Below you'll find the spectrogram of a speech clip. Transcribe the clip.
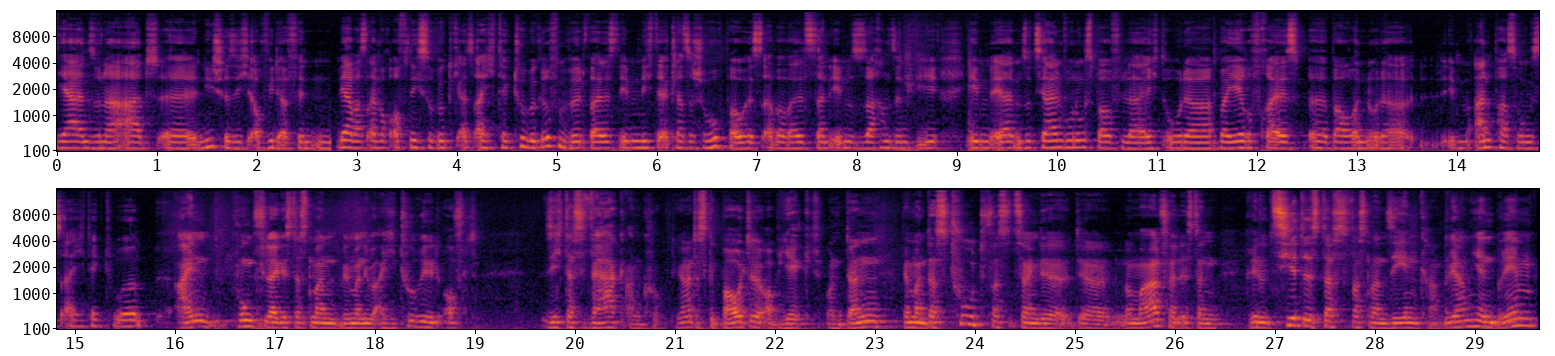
ja in so einer Art äh, Nische sich auch wiederfinden. Ja, was einfach oft nicht so wirklich als Architektur begriffen wird, weil es eben nicht der klassische Hochbau ist, aber weil es dann eben so Sachen sind wie eben eher im sozialen Wohnungsbau vielleicht oder barrierefreies äh, Bauen oder eben Anpassungsarchitektur. Ein Punkt vielleicht ist, dass man, wenn man über Architektur redet, oft sich das Werk anguckt, ja, das gebaute Objekt. Und dann, wenn man das tut, was sozusagen der, der Normalfall ist, dann reduziert es das, was man sehen kann. Wir haben hier in Bremen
